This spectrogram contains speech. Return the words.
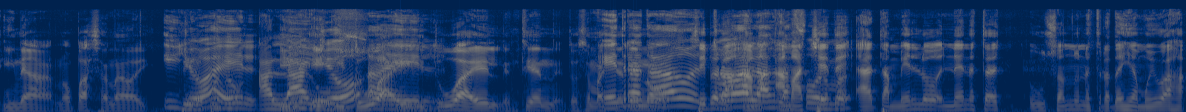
Y nada, no pasa nada ahí. Y Pero yo a él. al Y, y- y yo tú a a, y él. tú a él, ¿entiendes? Entonces He Machete tratado no... de Sí, pero todas a, las, a las Machete ah, también lo, el nene está usando una estrategia muy baja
